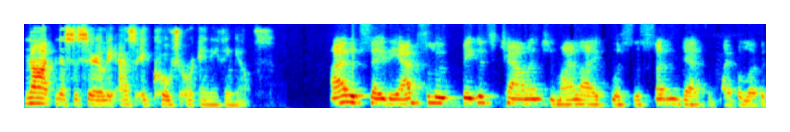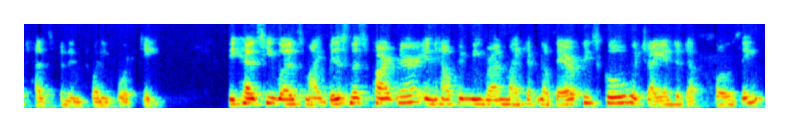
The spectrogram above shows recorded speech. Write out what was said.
not necessarily as a coach or anything else. I would say the absolute biggest challenge in my life was the sudden death of my beloved husband in 2014. Because he was my business partner in helping me run my hypnotherapy school, which I ended up closing.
